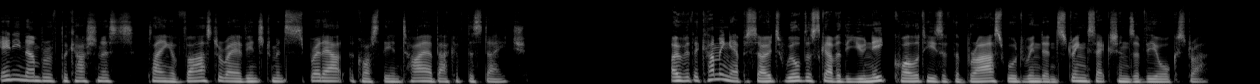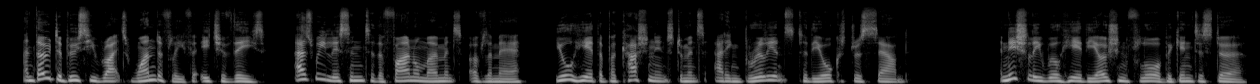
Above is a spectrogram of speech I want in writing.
any number of percussionists playing a vast array of instruments spread out across the entire back of the stage. Over the coming episodes, we'll discover the unique qualities of the brass, woodwind, and string sections of the orchestra. And though Debussy writes wonderfully for each of these, as we listen to the final moments of Mer, you'll hear the percussion instruments adding brilliance to the orchestra's sound. Initially, we'll hear the ocean floor begin to stir,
